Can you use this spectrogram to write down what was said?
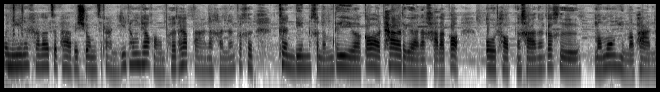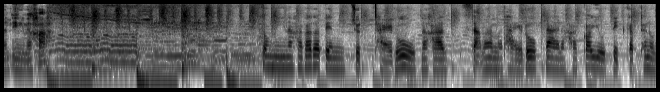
วันนี้นะคะเราจะพาไปชมสถานที่ท่องเที่ยวของอำเภอท่าปลานะคะ นั่นก็คือเขื่อนดินเขื่อนน้ำรีแล้วก็ท่าเรือนะคะ แล้วก็โอท็อปนะคะ นั่นก็คือมะม่วงหิมพานนั่นเองนะคะ ตรงนี้นะคะก็จะเป็นจุดถ่ายรูปนะคะ สามารถมาถ่ายรูปได้นะคะ ก็อยู่ติดกับถนน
